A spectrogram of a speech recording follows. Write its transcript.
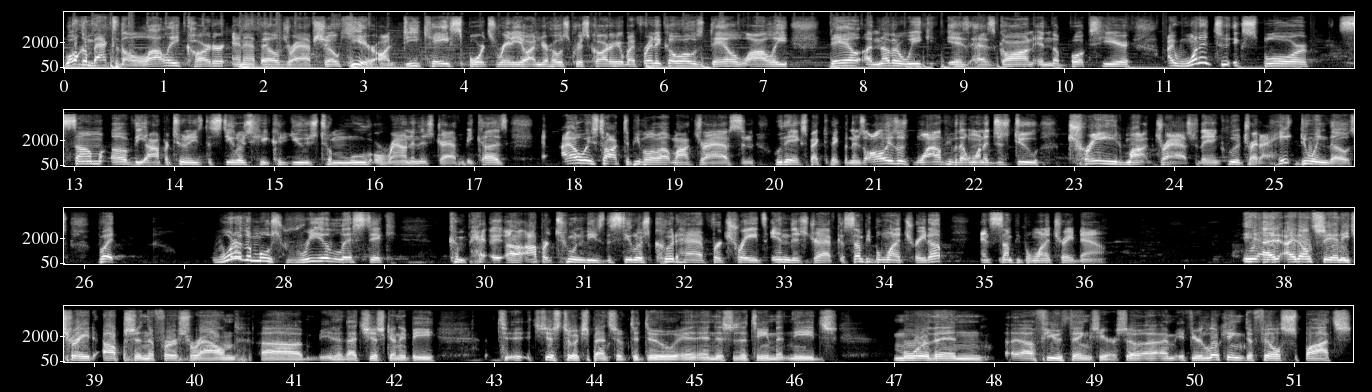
Welcome back to the Lolley Carter NFL Draft Show here on DK Sports Radio. I'm your host, Chris Carter, here with my friend and co-host Dale Lolley. Dale, another week is has gone in the books here. I wanted to explore some of the opportunities the Steelers he could use to move around in this draft because I always talk to people about mock drafts and who they expect to pick, but there's always those wild people that want to just do trade mock drafts or they include a trade. I hate doing those, but what are the most realistic – compa- uh, opportunities the Steelers could have for trades in this draft because some people want to trade up and some people want to trade down. Yeah, I, I, don't see any trade ups in the first round. Uh, you know, that's just going to be t- it's just too expensive to do, and, and, this is a team that needs more than a few things here. So, um, if you're looking to fill spots,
